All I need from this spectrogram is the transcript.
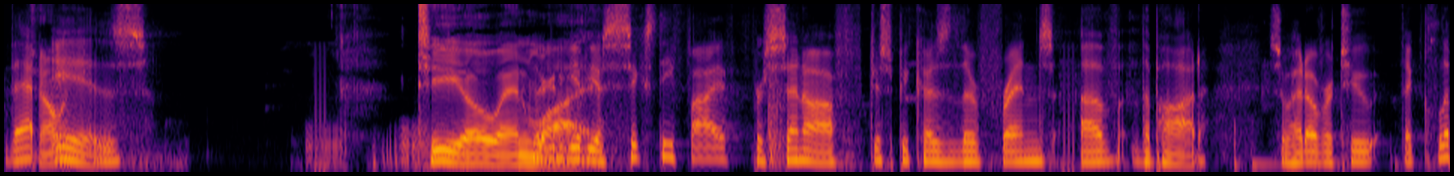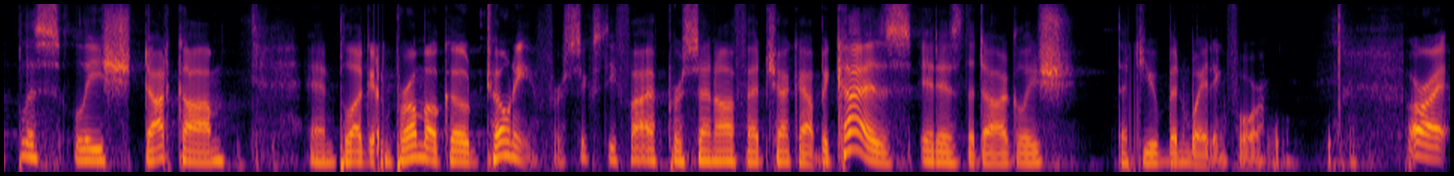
that Tell me. is T O N they're going to give you 65% off just because they're friends of the pod. So head over to thecliplessleash.com and plug in promo code Tony for 65% off at checkout because it is the dog leash that you've been waiting for. All right,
